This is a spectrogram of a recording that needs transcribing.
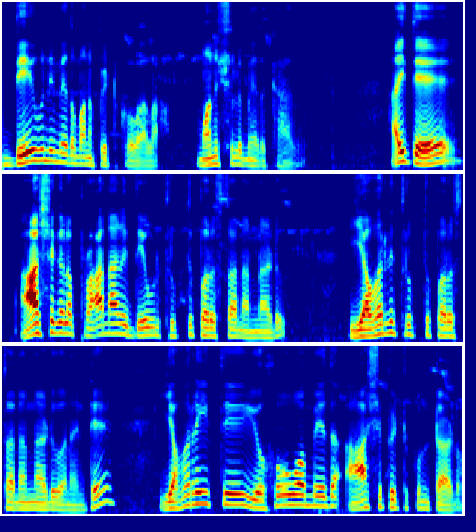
దేవుని మీద మనం పెట్టుకోవాలా? మనుషుల మీద కాదు. అయితే ఆశగల ప్రాణాన్ని దేవుడు తృప్తిపరుస్తానన్నాడు. ఎవరిని తృప్తిపరుస్తానన్నాడు అని అంటే ఎవరైతే యహోవా మీద ఆశ పెట్టుకుంటాడో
